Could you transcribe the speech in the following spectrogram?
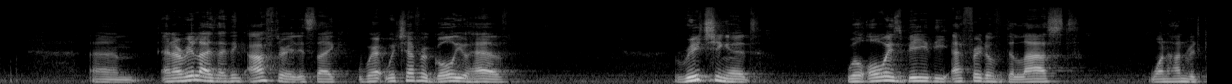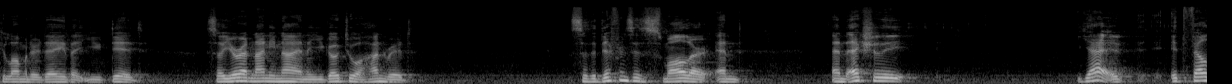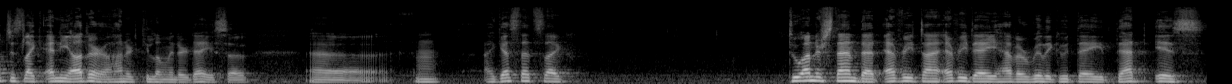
Um, and I realized, I think after it, it's like where, whichever goal you have, reaching it will always be the effort of the last 100 kilometer day that you did. So you're at 99 and you go to 100. So the difference is smaller and and actually yeah, it it felt just like any other 100 kilometer day. So uh, mm. I guess that's like to understand that every time every day you have a really good day that is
